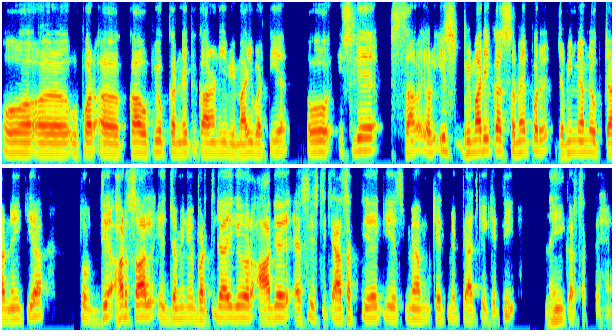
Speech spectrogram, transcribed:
ऊपर का उपयोग करने के कारण ये बीमारी बढ़ती है। तो इसलिए और इस बीमारी का समय पर ज़मीन में हमने उपचार नहीं किया तो हर साल इस ज़मीन में बढ़ती जाएगी और आगे ऐसी स्थिति आ सकती है कि इसमें हम खेत में प्याज की खेती नहीं कर सकते हैं।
